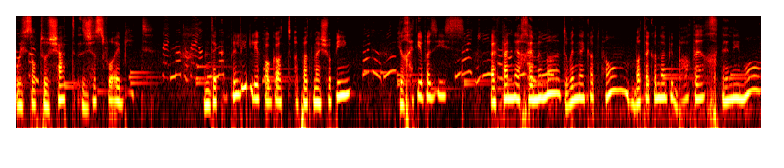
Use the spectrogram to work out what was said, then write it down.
We stopped to chat just for a bit, and I completely forgot about my shopping. You ready for this? I finally remembered when I got home, but I could not be bothered anymore.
